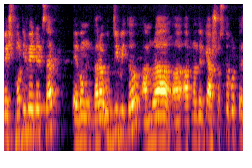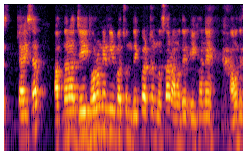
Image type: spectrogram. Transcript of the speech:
বেশ মোটিভেটেড স্যার। এবং তারা উজ্জীবিত। আমরা আপনাদেরকে আশ্বস্ত করতে চাই, স্যার। আপনারা যেই ধরনের নির্বাচন দেখবার জন্য, স্যার, আমাদের এইখানে আমাদের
